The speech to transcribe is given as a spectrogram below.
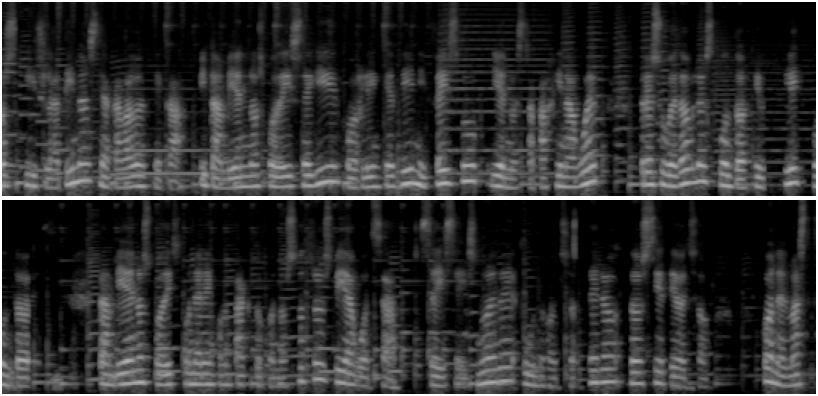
dos islatinas y acabado en CK. Y también nos podéis seguir por LinkedIn y Facebook y en nuestra página web www.ciberclick.es. También os podéis poner en contacto con nosotros vía WhatsApp 669-180-278 con el más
